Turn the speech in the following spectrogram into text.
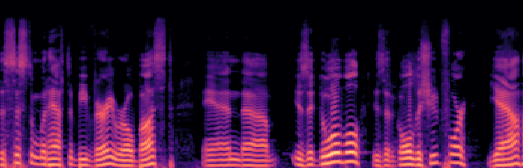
the system would have to be very robust. And um, is it doable? Is it a goal to shoot for? Yeah.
